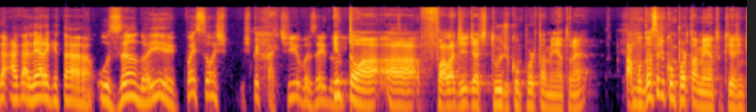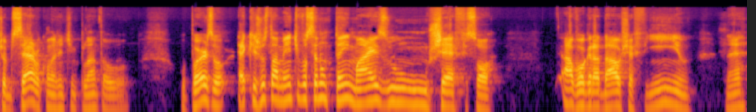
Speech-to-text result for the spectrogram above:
a galera que está usando aí? Quais são as expectativas aí? Do... Então, a, a fala de, de atitude e comportamento, né? A mudança de comportamento que a gente observa quando a gente implanta o, o Puzzle é que justamente você não tem mais um chefe só ah, vou agradar o chefinho, né?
